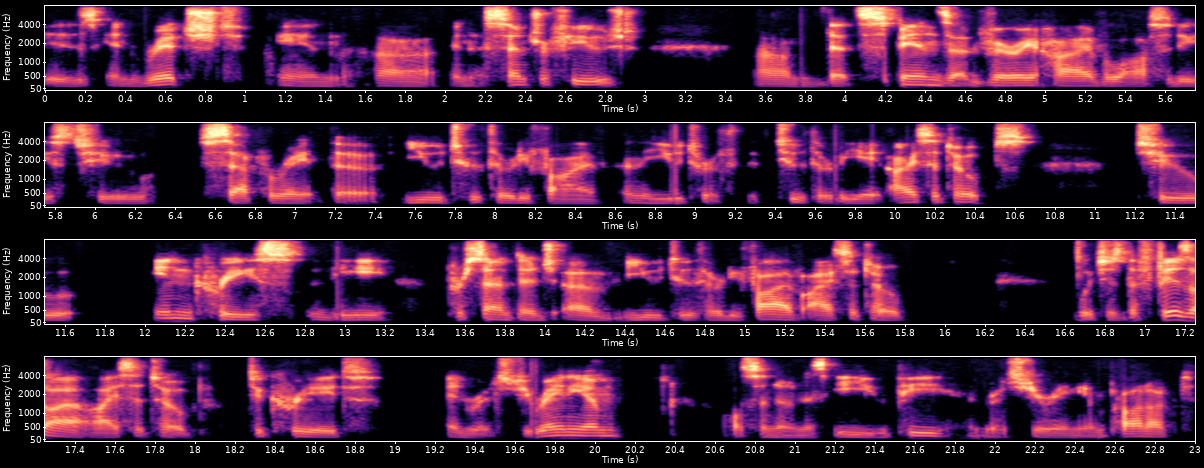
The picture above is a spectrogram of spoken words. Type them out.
is enriched in, uh, in a centrifuge um, that spins at very high velocities to separate the U235 and the U238 isotopes to increase the percentage of U235 isotope, which is the fissile isotope, to create enriched uranium, also known as EUP, enriched uranium product.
